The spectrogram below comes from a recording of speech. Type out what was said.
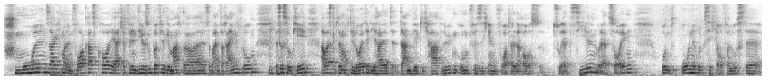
Schmolen, sage ich mal, im Forecast-Call. Ja, ich habe für den Deal super viel gemacht, aber ist aber einfach reingeflogen. Das ist okay. Aber es gibt dann auch die Leute, die halt dann wirklich hart lügen, um für sich einen Vorteil daraus zu erzielen oder erzeugen und ohne Rücksicht auf Verluste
